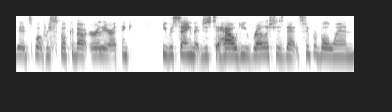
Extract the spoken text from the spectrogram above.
it's what we spoke about earlier. I think he was saying that just how he relishes that super bowl win.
